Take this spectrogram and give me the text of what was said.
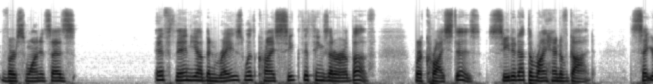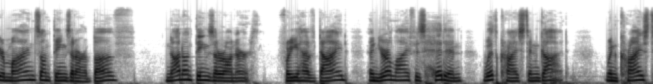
verse 1. It says, If then you have been raised with Christ, seek the things that are above, where Christ is, seated at the right hand of God. Set your minds on things that are above not on things that are on earth. For you have died, and your life is hidden with Christ in God. When Christ,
